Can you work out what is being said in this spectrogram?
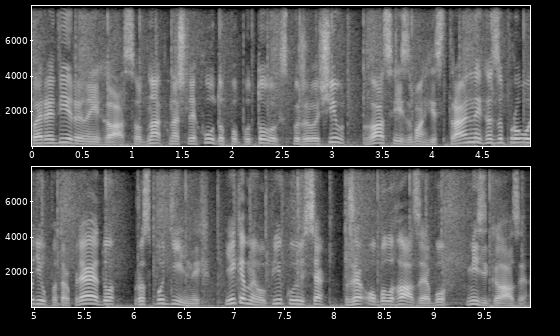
перевірений газ. Однак на шляху до побутових споживачів газ із магістральних газопроводів потрапляє до розподільних, якими опікуються вже облгази або міськгази.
